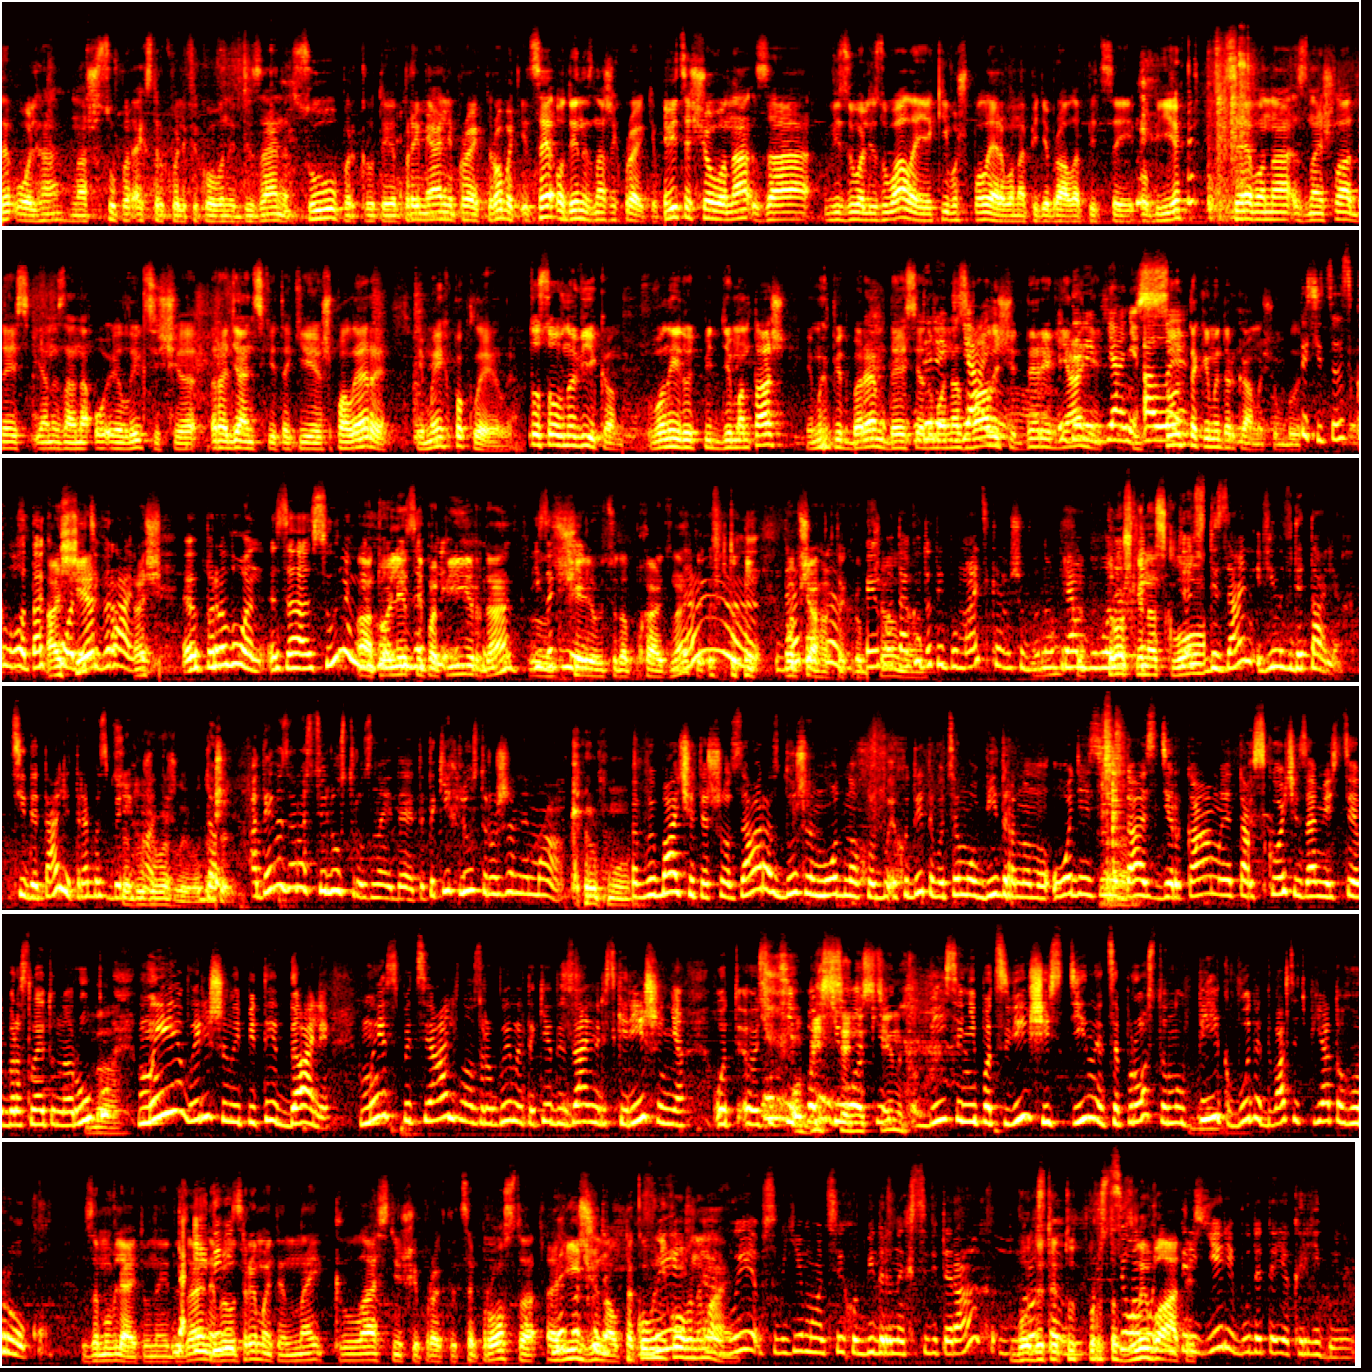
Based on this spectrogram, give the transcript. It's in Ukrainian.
Це Ольга, наш супер екстра кваліфікований дизайнер, супер крутий, преміальні проекти робить. І це один із наших проєктів. Дивіться, що вона завізуалізувала, які шпалери вона підібрала під цей об'єкт. Це вона знайшла десь, я не знаю, на OLX ще радянські такі шпалери, і ми їх поклеїли. Стосовно вікон, вони йдуть під демонтаж, і ми підберемо десь, я думаю, на звалищі дерев'яні, Дерев'яні, з але- от такими дирками, щоб були. Це скло так А ходить ще? в рамі. А ще? Е, Поролон засунемо А, його і туалетний закле- папір, да? І заклеїмо. Щелі от сюди пхають, знаєте? в общагах так роблять. Його так от типу мацькаємо, щоб воно прям було Трошки на скло. Це Дизайн він в деталях. Ці деталі треба зберігати. дуже важливо, да. А де ви зараз цю люстру знайдете? Таких люстр вже нема. Кермо. Ви бачите, що зараз дуже модно ходити в цьому обідраному одязі, да, з дірками, так, скотч замість браслету на руку. Да. Ми вирішили піти далі. Ми спеціально зробили таке дизайнерське рішення. От е, ці ці Обіцяні потьоки, поцвівші стіни. Це просто ну пік буде 25-го року. Замовляйте у неї Да, дизайни, ви дивіться- отримаєте найкласніші проекти. Це просто Ви просто- Такого ви, нікого е, немає. Ви в своєму цих обідраних світерах Будете тут просто в цьому вливатись. інтер'єрі будете як рідною.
